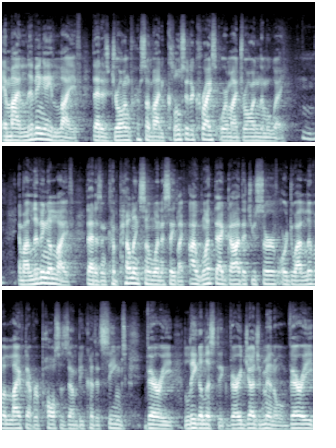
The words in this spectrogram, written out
Am I living a life that is drawing somebody closer to Christ, or am I drawing them away? Hmm. Am I living a life that isn't compelling someone to say, like, I want that God that you serve, or do I live a life that repulses them because it seems very legalistic, very judgmental, very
